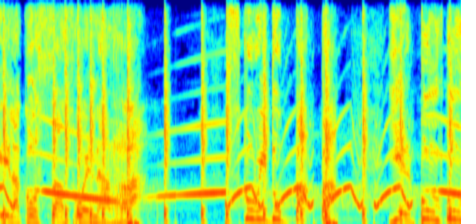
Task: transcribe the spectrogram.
Y la cosa suena ra. Scooby Doo pa pa. Y el pum pum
